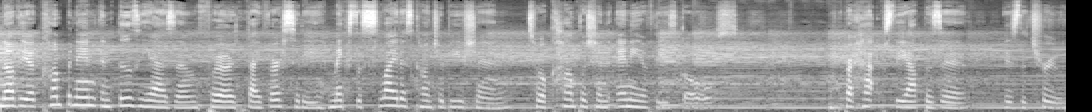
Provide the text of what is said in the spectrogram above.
nor the accompanying enthusiasm for diversity makes the slightest contribution to accomplishing any of these goals. Perhaps the opposite is the truth.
